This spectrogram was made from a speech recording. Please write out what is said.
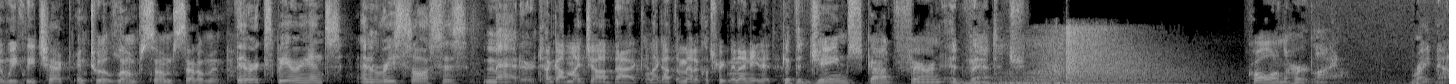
my weekly check into a lump sum settlement. Their experience and resources mattered. I got my job back and I got the medical treatment I needed. Get the James Scott Farrin advantage. Call on the Hurt line right now.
